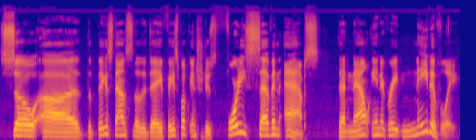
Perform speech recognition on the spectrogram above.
So uh, the biggest announcement of the day, Facebook introduced 47 apps that now integrate natively,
